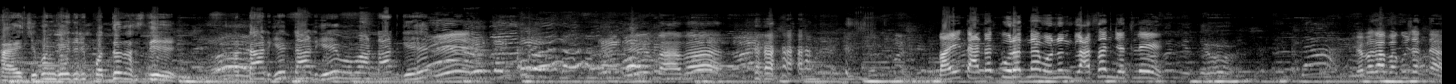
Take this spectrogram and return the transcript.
खायची पण काहीतरी पद्धत असते. ताट घे ताट घे बाबा ताट घे. बाबा. बाई ताटात पुरत नाही म्हणून ग्लासान घेतले. हे बघा बघू शकता.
